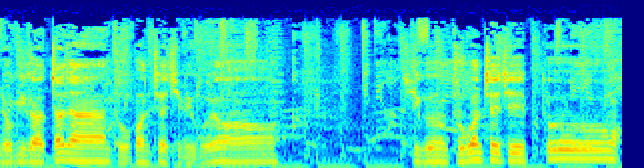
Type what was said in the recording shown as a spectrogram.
여기가 짜잔 두 번째 집이고요. 지금 두 번째 집도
